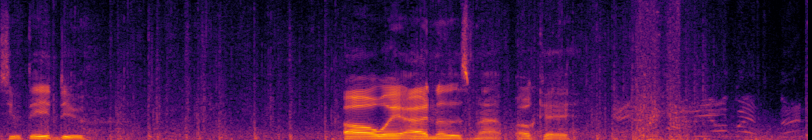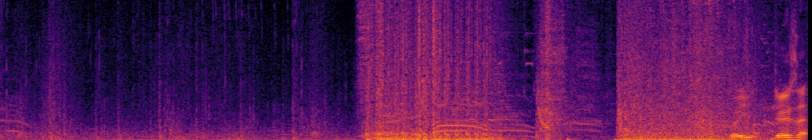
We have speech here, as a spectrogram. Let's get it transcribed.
see what they do. Oh wait, I know this map. Okay. Wait, there's a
